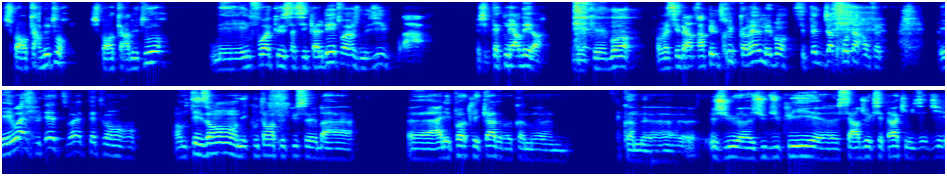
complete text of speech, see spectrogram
je pars en quart de tour. Je pars en quart de tour. Mais une fois que ça s'est calmé, toi, je me dis, ah, j'ai peut-être merdé là. Donc, euh, bon, on va essayer de rattraper le truc quand même. Mais bon, c'est peut-être déjà trop tard en fait. Et ouais, peut-être, ouais, peut-être en en me taisant, en écoutant un peu plus euh, bah, euh, à l'époque les cadres comme, euh, comme Jus, Dupuis, Sergio, etc., qui me disaient dis,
